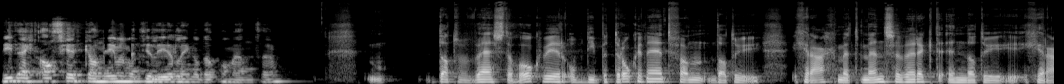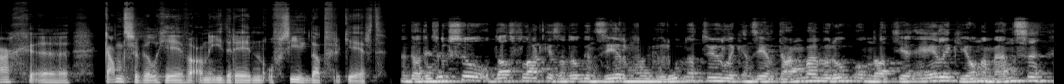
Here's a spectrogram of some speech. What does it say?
niet echt afscheid kan nemen met je leerling op dat moment. Hè dat wijst toch ook weer op die betrokkenheid van dat u graag met mensen werkt en dat u graag uh, kansen wil geven aan iedereen, of zie ik dat verkeerd? En dat is ook zo. Op dat vlak is dat ook een zeer mooi beroep natuurlijk, een zeer dankbaar beroep, omdat je eigenlijk jonge mensen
